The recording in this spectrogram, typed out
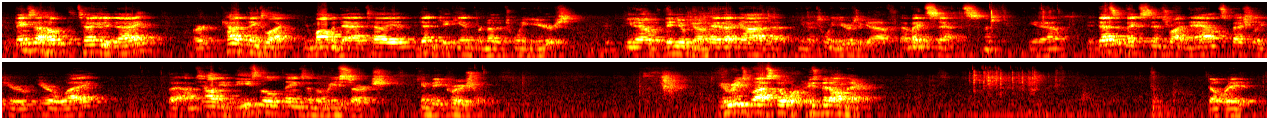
The things I hope to tell you today are kind of things like your mom and dad tell you. It doesn't kick in for another 20 years, you know, but then you'll go, hey, that guy that, you know, 20 years ago, that made sense. You know, it doesn't make sense right now, especially if you're, you're away. But I'm telling you, these little things in the research can be crucial. Who reads Glassdoor? Who's been on there? Don't read it.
